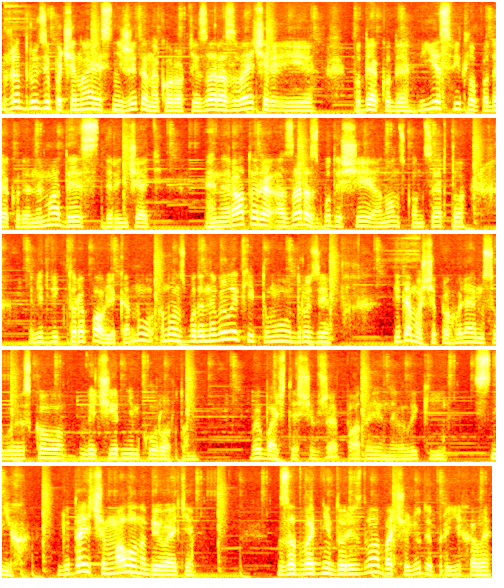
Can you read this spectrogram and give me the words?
Вже, друзі, починає сніжити на курорті. Зараз вечір і подекуди є світло, подекуди нема, десь деренчать генератори, а зараз буде ще й анонс концерту від Віктора Павліка. Ну, анонс буде невеликий, тому, друзі, підемо ще прогуляємося обов'язково вечірнім курортом. Ви бачите, що вже падає невеликий сніг. Людей чимало на біветі. За два дні до Різдва бачу, люди приїхали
